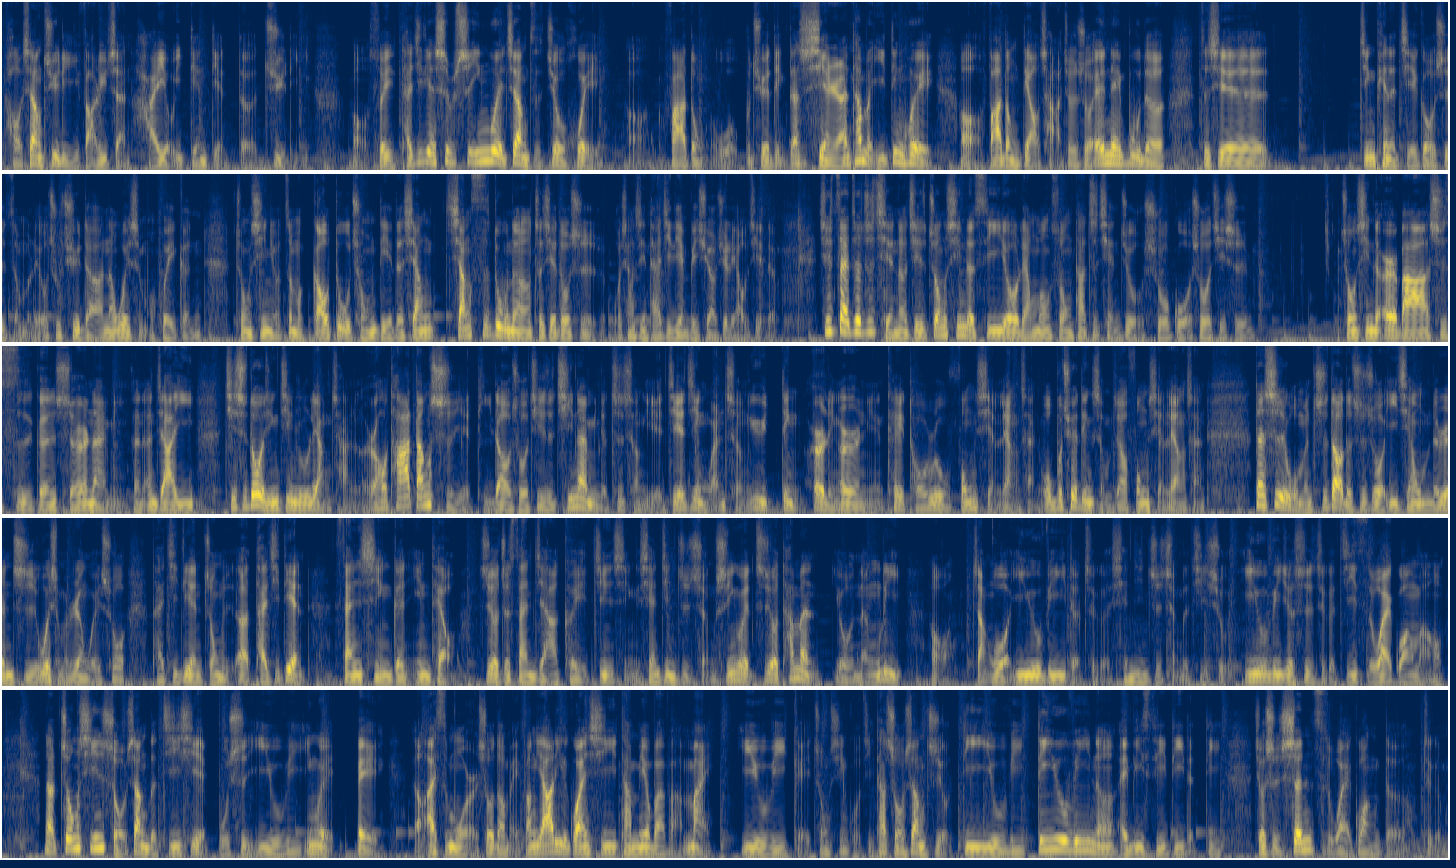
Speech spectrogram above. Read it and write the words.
好像距离法律战还有一点点的距离哦。所以，台积电是不是因为这样子就会？呃，发动我不确定，但是显然他们一定会呃发动调查，就是说，诶，内部的这些晶片的结构是怎么流出去的？那为什么会跟中芯有这么高度重叠的相 相似度呢？这些都是我相信台积电必须要去了解的。其实，在这之前呢，其实中芯的 CEO 梁孟松他之前就有说过，说其实。中芯的二八、十四跟十二纳米跟 N 加一，其实都已经进入量产了。然后他当时也提到说，其实七纳米的制程也接近完成，预定二零二二年可以投入风险量产。我不确定什么叫风险量产，但是我们知道的是说，以前我们的认知为什么认为说台积电中呃台积电、三星跟 Intel 只有这三家可以进行先进制程，是因为只有他们有能力哦。掌握 EUV 的这个先进制程的技术，EUV 就是这个极紫外光嘛，吼。那中芯手上的机械不是 EUV，因为被呃艾斯摩尔受到美方压力的关系，他没有办法卖 EUV 给中芯国际，他手上只有 DUV，DUV 呢，A B C D 的 D 就是深紫外光的这个。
